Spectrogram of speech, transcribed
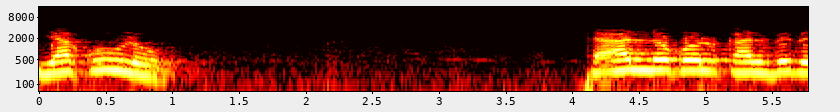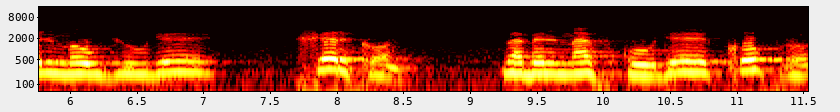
یقول تعلق القلب بالموجود شرك و بالمفقود کفر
